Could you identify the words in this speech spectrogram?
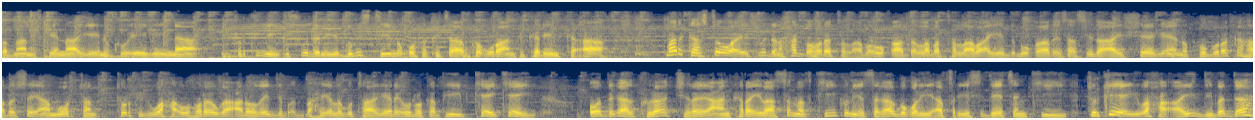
Barnaamijkeenna ayaynu ku eegaynaa turkiyay iswidhan iyo gubistii nuqulka kitaabka qur'aanka kariimka ah mar kasta oo ay swidhan xagga hore tallaabo u qaado laba tallaabo ayay dib u qaadaysaa sida ay sheegeen. Khuburo ka hadashay amuurtan turkigu waxa uu hore uga cadhooday dibadbaxyo lagu taageeray ururka p k k oo dagaal kula jiray ankara ilaa sannadkii kii turkiya waxa ay dibadda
